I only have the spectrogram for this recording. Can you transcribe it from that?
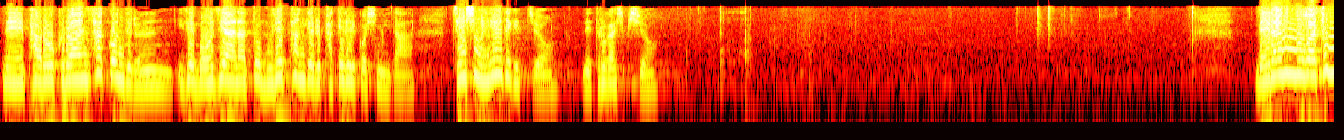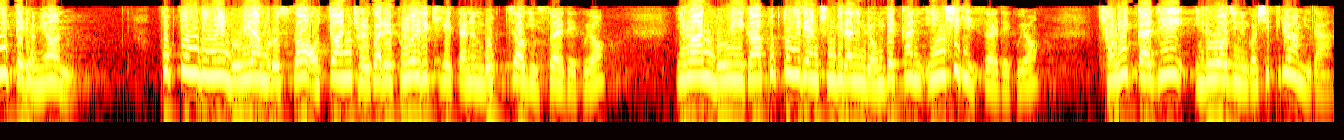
네, 바로 그러한 사건들은 이제 머지않아 또 무죄 판결을 받게 될 것입니다. 재심을 해야 되겠죠. 네, 들어가십시오. 내라는 모가 성립되려면 폭동 등을 모의함으로써 어떠한 결과를 불러일으키겠다는 목적이 있어야 되고요. 이러한 모의가 폭동에 대한 준비라는 명백한 인식이 있어야 되고요. 결의까지 이루어지는 것이 필요합니다.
